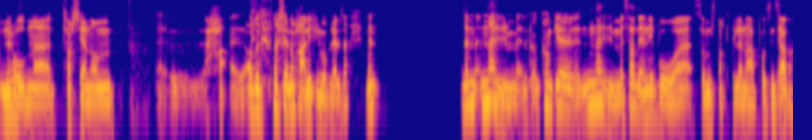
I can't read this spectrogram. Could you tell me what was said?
underholdende tvers igjennom eh, ha, Altså tvers igjennom herlig filmopplevelse. Men den nærme, kan kan ikke nærme seg det nivået som Snakk til henne er på, syns jeg. da.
